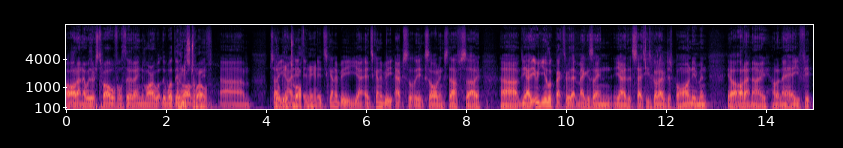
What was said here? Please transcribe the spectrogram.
I don't know whether it's twelve or thirteen tomorrow. What they what they're I think it's 12. with. Um, so There'll be you a know, 12th it- man. It's going to be yeah, it's going to be absolutely exciting stuff. So. Uh, yeah, you, you look back through that magazine, you know, that stats he's got over just behind him, and yeah, I don't know, I don't know how you fit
